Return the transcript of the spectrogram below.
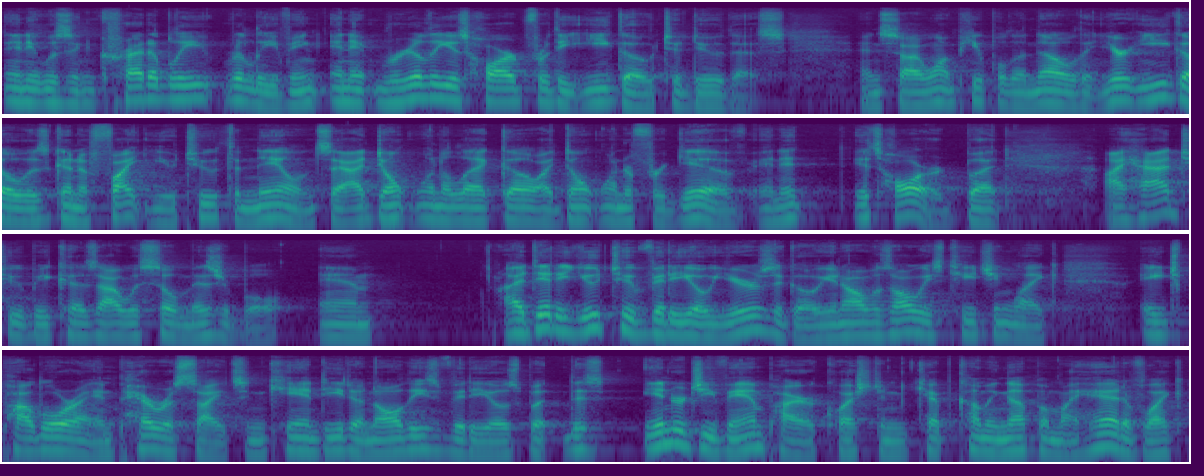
and it was incredibly relieving and it really is hard for the ego to do this. And so i want people to know that your ego is going to fight you tooth and nail and say i don't want to let go. I don't want to forgive. And it it's hard but i had to because i was so miserable. And I did a YouTube video years ago. You know, I was always teaching like H. pylori and parasites and candida and all these videos, but this energy vampire question kept coming up in my head of like,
